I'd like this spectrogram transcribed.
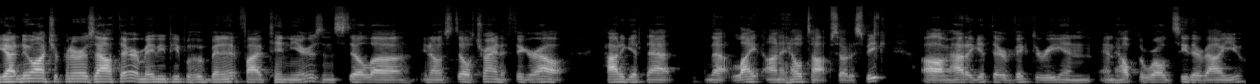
you got new entrepreneurs out there, maybe people who've been in it five, ten years and still, uh, you know, still trying to figure out how to get that that light on a hilltop, so to speak, um, how to get their victory and and help the world see their value.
